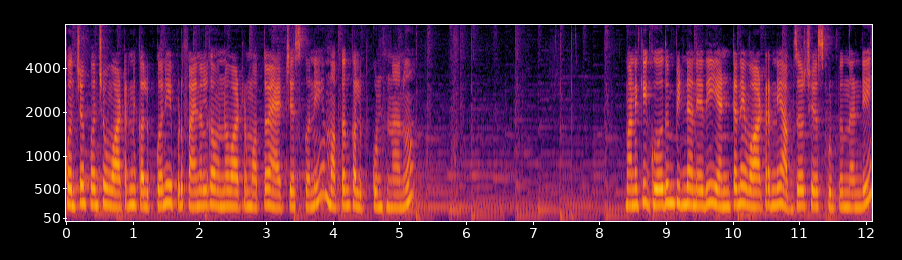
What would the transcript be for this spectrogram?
కొంచెం కొంచెం వాటర్ని కలుపుకొని ఇప్పుడు ఫైనల్గా ఉన్న వాటర్ మొత్తం యాడ్ చేసుకొని మొత్తం కలుపుకుంటున్నాను. మనకి గోధుమ పిండి అనేది వెంటనే వాటర్ని అబ్జర్వ్ చేసుకుంటుందండి.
